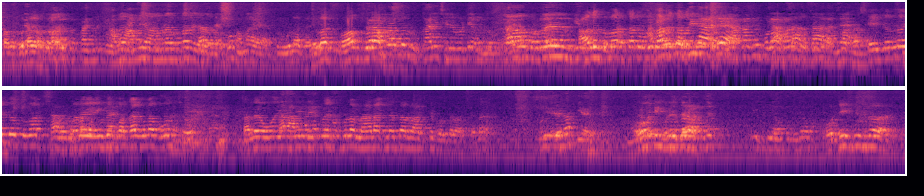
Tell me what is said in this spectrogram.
সবগুলাই হবে আমি আমি আমরা কোথায় স্যার, আমার এতগুলা এবার সব আমরা তো লোকালি ছেলে বটি আমি তো তাও বলবেন কিন্তু- তাহলে তোমার তাহলে আমাদের তো জায়গাটা- আছে, আপনার যদি বলা আমাদের তো ঠিক আছে। সেই জন্যই তো তোমার মানে এই যে কথাগুলো বলছো তাহলে ওই রিকোয়েস্টগুলো না রাখলে তো আর আজকে বলতে পারছে না বুঝলে না? ও ঠিক বুঝতে পারছে? ও ঠিক বুঝতে পারছে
